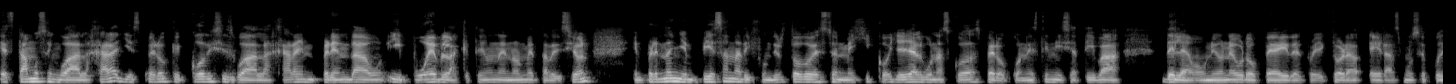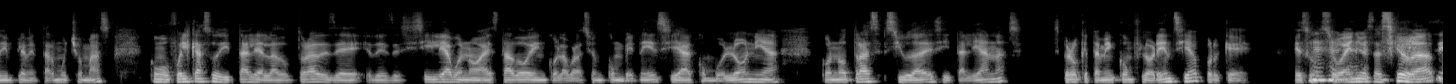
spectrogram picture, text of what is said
estamos en Guadalajara y espero que Códices Guadalajara emprenda un- y Puebla, que tiene una enorme tradición, emprendan y empiezan a difundir todo esto en México. Ya hay algunas cosas, pero con esta iniciativa de la Unión Europea y del proyecto Era- Erasmus se puede implementar mucho más, como fue el caso de Italia. La doctora desde, desde Sicilia, bueno, ha estado en colaboración con Venecia, con Bolonia, con otras ciudades italianas. Espero que también con Florencia, porque es un sueño esa ciudad. Sí.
